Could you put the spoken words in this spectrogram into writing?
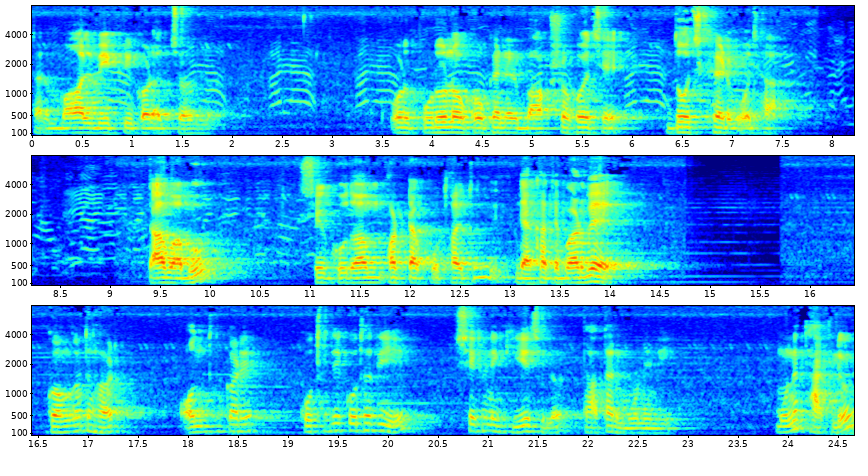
তার মাল বিক্রি করার জন্য। ওর পুরনো কোকেনের বাক্স হয়েছে দোচখের বোঝা। তা বাবু, সে গোদাম ঘরটা কোথায় তুমি দেখাতে পারবে? গঙ্গাধর অন্ধকারে কোথা দিয়ে কোথা দিয়ে সেখানে গিয়েছিল তা তার মনে নেই। মনে থাকলেও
